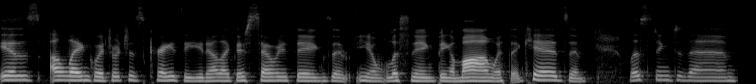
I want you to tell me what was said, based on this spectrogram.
is a language, which is crazy. You know, like there's so many things that, you know, listening, being a mom with the kids and listening to them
